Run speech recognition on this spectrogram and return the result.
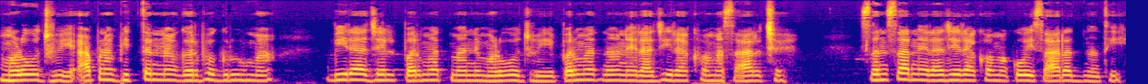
મળવો જોઈએ. આપણા ભીતરના ગર્ભગૃહમાં બિરાજેલ પરમાત્માને મળવો જોઈએ. પરમાત્માને રાજી રાખવામાં સાર છે. સંસારને રાજી રાખવામાં કોઈ સાર જ નથી.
